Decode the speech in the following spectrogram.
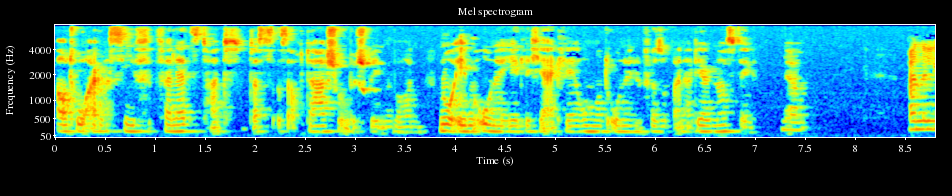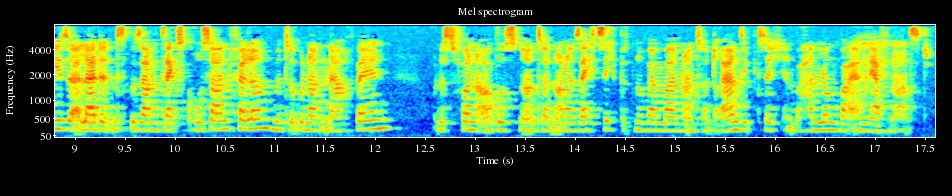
autoaggressiv verletzt hat. Das ist auch da schon beschrieben worden. Nur eben ohne jegliche Erklärung und ohne den Versuch einer Diagnostik. Ja. Anneliese erleidet insgesamt sechs große Anfälle mit sogenannten Nachwellen und ist von August 1969 bis November 1973 in Behandlung bei einem Nervenarzt.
